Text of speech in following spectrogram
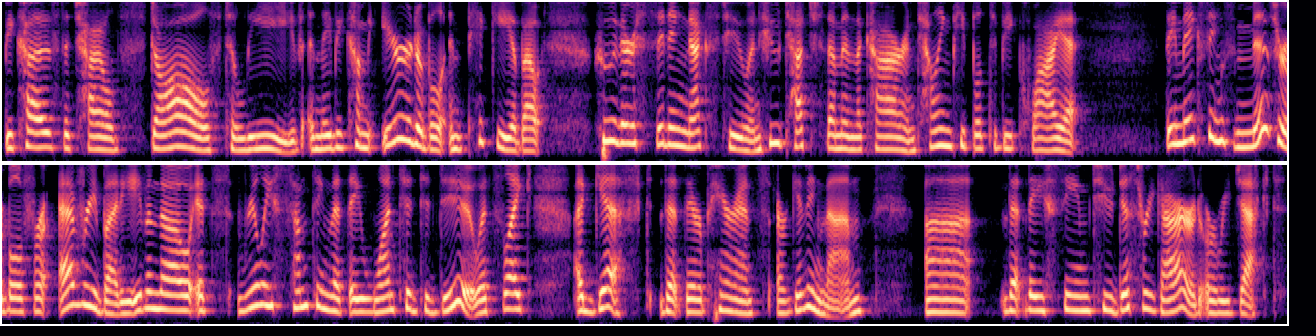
because the child stalls to leave and they become irritable and picky about who they're sitting next to and who touched them in the car and telling people to be quiet. They make things miserable for everybody, even though it's really something that they wanted to do. It's like a gift that their parents are giving them. Uh, that they seem to disregard or reject.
